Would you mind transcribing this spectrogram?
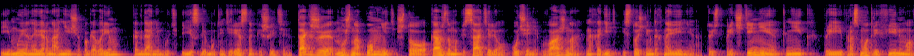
и мы, наверное, о ней еще поговорим когда-нибудь. Если будет интересно, пишите. Также нужно помнить, что каждому писателю очень важно находить источник вдохновения. То есть при чтении книг, при просмотре фильмов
